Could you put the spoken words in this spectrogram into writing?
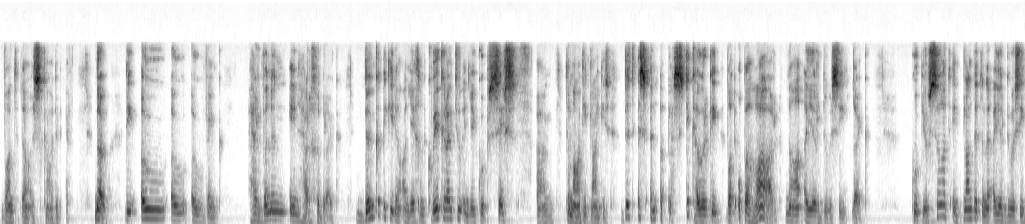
want daar is skaduwee. Nou, die ou ou ou wenk. Herwinning en hergebruik. Dink 'n bietjie daaraan. Jy gaan kwekery toe en jy koop 6 um tomatieplantjies. Dit is in 'n plastiekhouertjie wat op 'n haar na eierdosie lyk. Koop jou saad en plant dit in 'n eierdosie.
